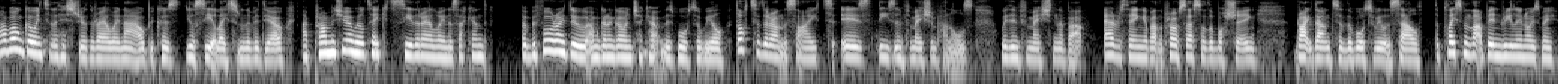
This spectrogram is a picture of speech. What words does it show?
I won't go into the history of the railway now because you'll see it later in the video. I promise you I will take you to see the railway in a second, but before I do, I'm going to go and check out this water wheel. Dotted around the site is these information panels with information about everything about the process of the washing, right down to the water wheel itself. The placement of that bin really annoys me.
